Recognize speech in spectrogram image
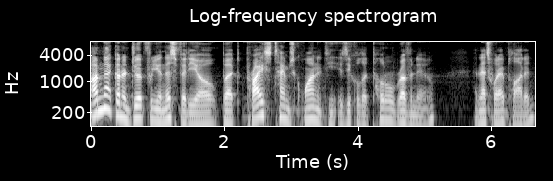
I'm not going to do it for you in this video, but price times quantity is equal to total revenue, and that's what I plotted.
